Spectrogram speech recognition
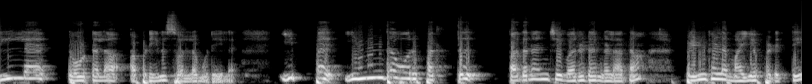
இல்லை டோட்டலா அப்படின்னு சொல்ல முடியல. இப்போ இந்த ஒரு பத்து பதினஞ்சு வருடங்களாக தான் பெண்களை மையப்படுத்தி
